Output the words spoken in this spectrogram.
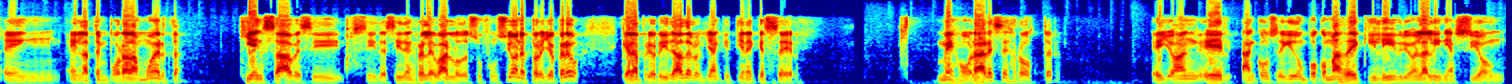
en, en la temporada muerta. Quién sabe si, si deciden relevarlo de sus funciones, pero yo creo que la prioridad de los Yankees tiene que ser mejorar ese roster. Ellos han, eh, han conseguido un poco más de equilibrio en la alineación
